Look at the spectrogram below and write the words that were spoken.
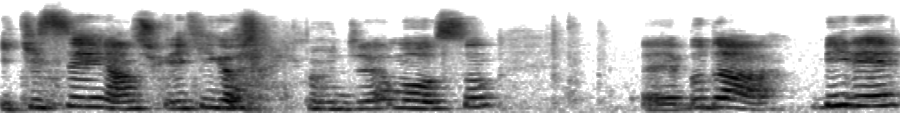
ikisi yanlışlıkla iki göstereyim önce ama olsun. Ee, bu da biri.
